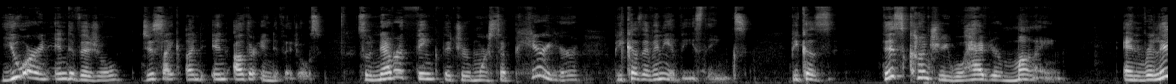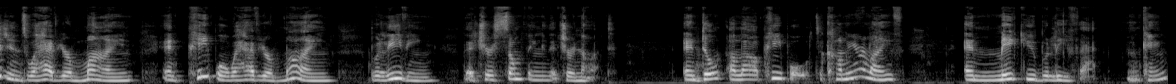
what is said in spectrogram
You are an individual just like in other individuals. So never think that you're more superior because of any of these things. Because this country will have your mind, and religions will have your mind, and people will have your mind believing that you're something that you're not. And don't allow people to come in your life and make you believe that. Okay?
